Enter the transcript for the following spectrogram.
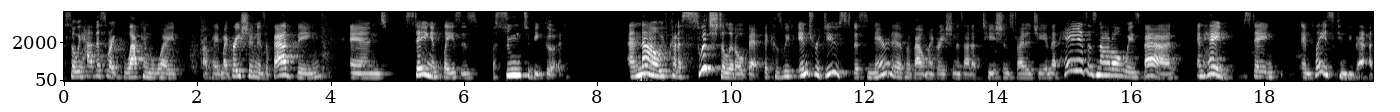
So we have this right black and white okay migration is a bad thing and staying in place is assumed to be good. And now we've kind of switched a little bit because we've introduced this narrative about migration as adaptation strategy and that hey this is not always bad and hey staying in place can be bad.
